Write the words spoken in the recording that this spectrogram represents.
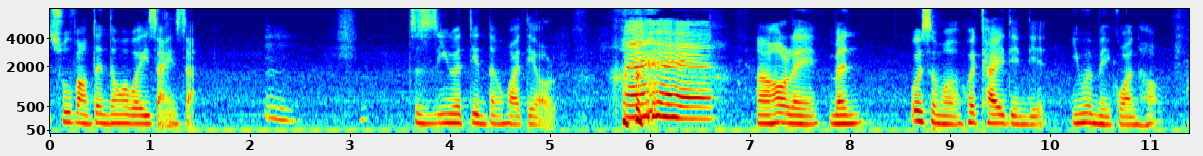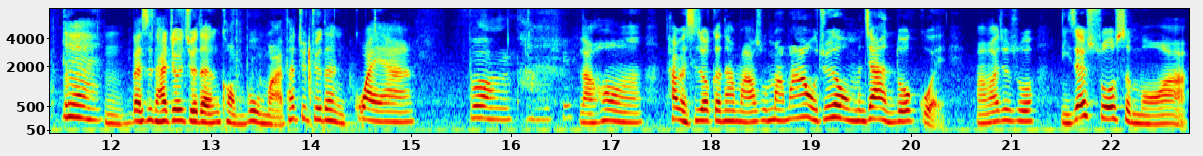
书房电灯会不会一闪一闪？嗯，只是因为电灯坏掉了。对，然后嘞，门为什么会开一点点？因为没关好。对嗯，但是他就会觉得很恐怖嘛，他就觉得很怪啊。不让他们去。然后呢，他每次都跟他妈说：“妈妈，我觉得我们家很多鬼。”妈妈就说：“你在说什么啊？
